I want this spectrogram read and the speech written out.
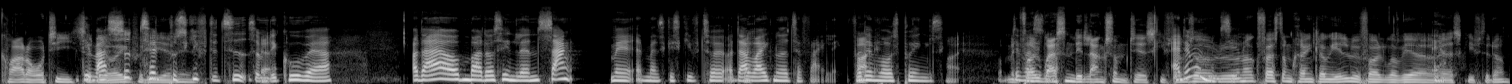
kvart over 10, Det var var så ikke, tæt på det- skiftetid, som Ja. det kunne være. Og der er åbenbart også en eller anden sang med, at man skal skifte tøj, og der Ja. var ikke noget at tage fejl af, for Nej. den var også på engelsk. Men Det var folk var, sådan- sådan lidt langsomme til at skifte Ja, om, det må så det var nok først omkring kl. 11, folk var ved at Ja. være skiftet om.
